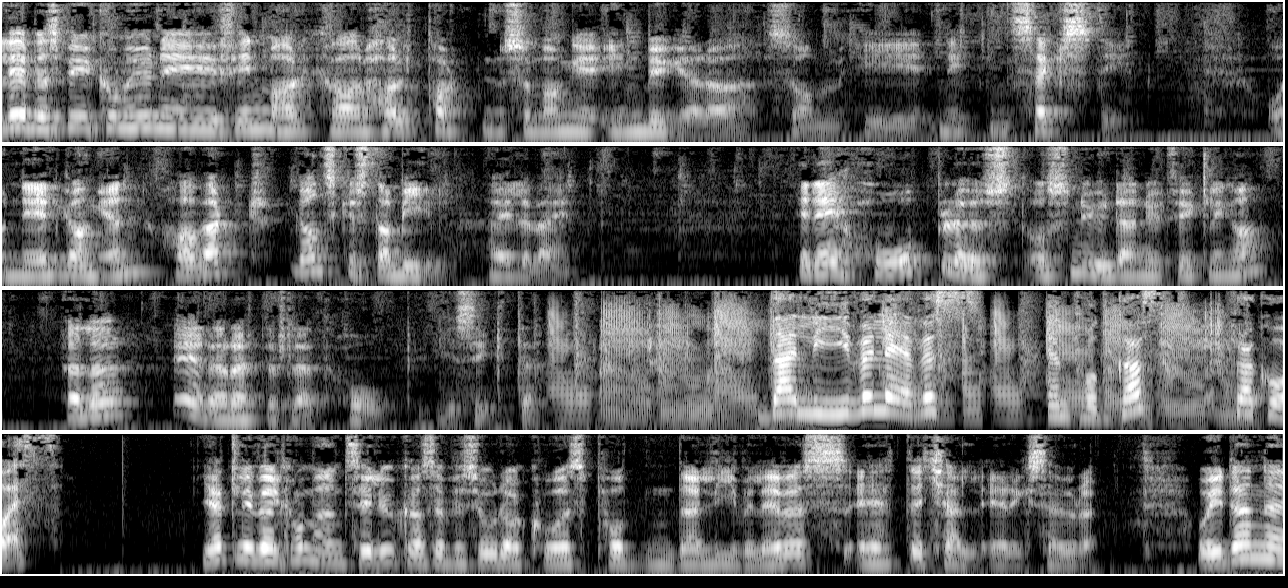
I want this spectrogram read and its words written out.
Lebesby kommune i Finnmark har halvparten så mange innbyggere som i 1960. Og nedgangen har vært ganske stabil hele veien. Er det håpløst å snu den utviklinga, eller er det rett og slett håp i sikte? Der livet leves, en podkast fra KS. Hjertelig velkommen til ukas episode av KS-podden Der livet leves. Jeg heter Kjell Erik Saure. Og I denne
